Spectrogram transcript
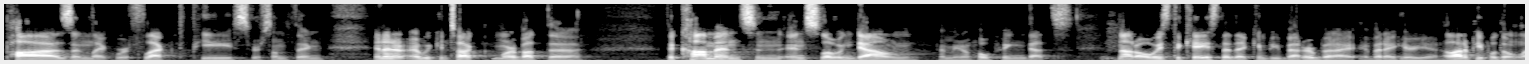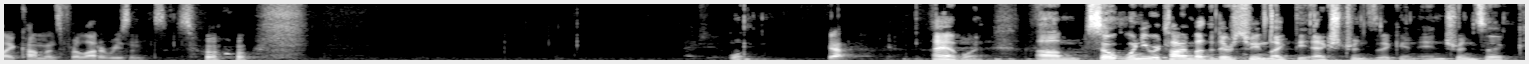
pause and like reflect piece or something. And uh, we can talk more about the, the comments and, and slowing down. I mean, I'm hoping that's not always the case, that that can be better, but I, but I hear you. A lot of people don't like comments for a lot of reasons. So, yeah. I have one. Um, so when you were talking about the difference between like the extrinsic and intrinsic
